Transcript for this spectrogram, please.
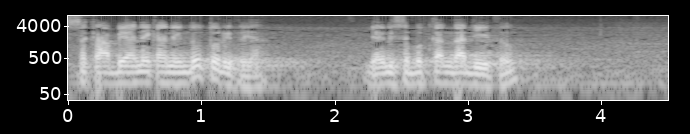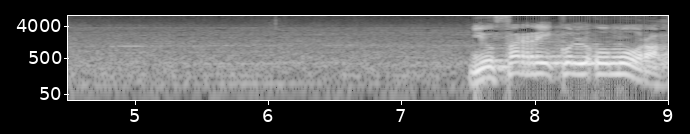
sekabiani kan itu tutur itu ya yang disebutkan tadi itu. Yufarriqul umurah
